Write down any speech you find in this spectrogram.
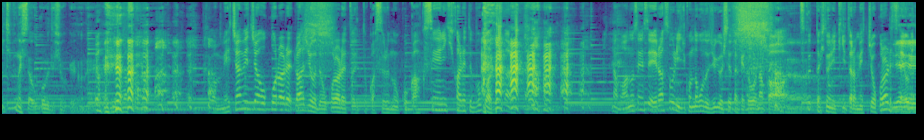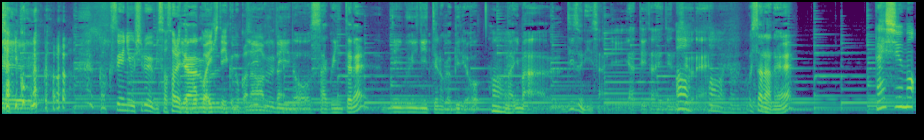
一部の人は怒るでしょうけどね。めちゃめちゃ怒られラジオで怒られたりとかするのをこう学生に聞かれて僕はどうなるのかななんかあの先生偉そうにこんなこと授業してたけどなんか作った人に聞いたらめっちゃ怒られてたよみたいな学生に後ろ指刺されて僕は生きていくのかなジブリみたいな。の作品ってね DVD っていうのがビデオ、はい。まあ、今ディズニーさんにやっていただいてるんですあよね。はいそしたらね来週も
